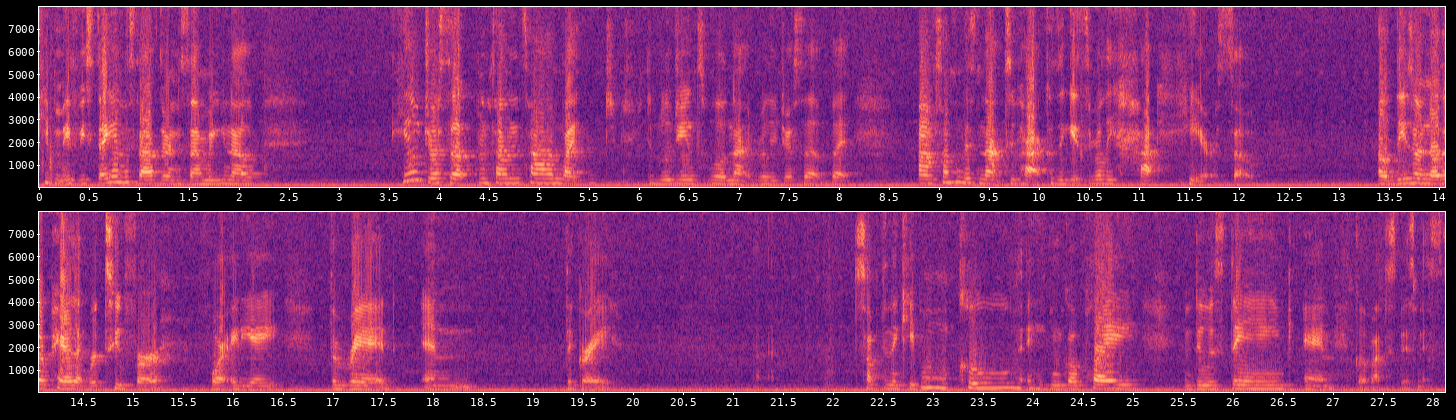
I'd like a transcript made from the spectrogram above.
Keep him if you stay in the south during the summer, you know, he'll dress up from time to time. Like the blue jeans will not really dress up, but um, something that's not too hot because it gets really hot here. So, oh, these are another pair that were two for 488 the red and the gray. Something to keep him cool and he can go play and do his thing and go about his business.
